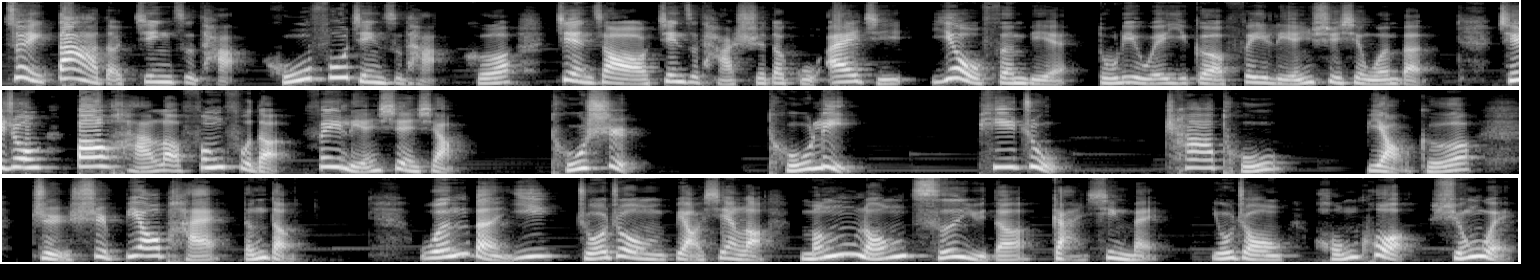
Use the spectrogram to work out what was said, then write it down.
最大的金字塔——胡夫金字塔和建造金字塔时的古埃及，又分别独立为一个非连续性文本，其中包含了丰富的非连现象：图示、图例、批注、插图、表格、指示标牌等等。文本一着重表现了朦胧词语的感性美。有种宏阔、雄伟、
